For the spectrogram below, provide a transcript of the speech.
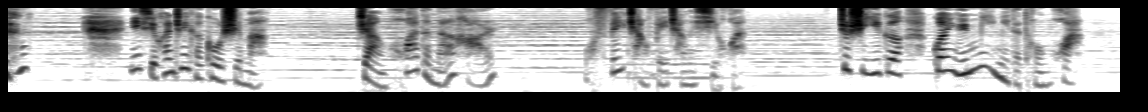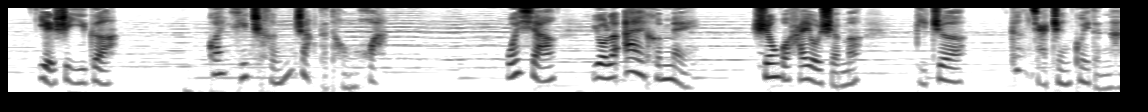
你喜欢这个故事吗？长花的男孩，我非常非常的喜欢。这是一个关于秘密的童话，也是一个关于成长的童话。我想，有了爱和美，生活还有什么比这更加珍贵的呢？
